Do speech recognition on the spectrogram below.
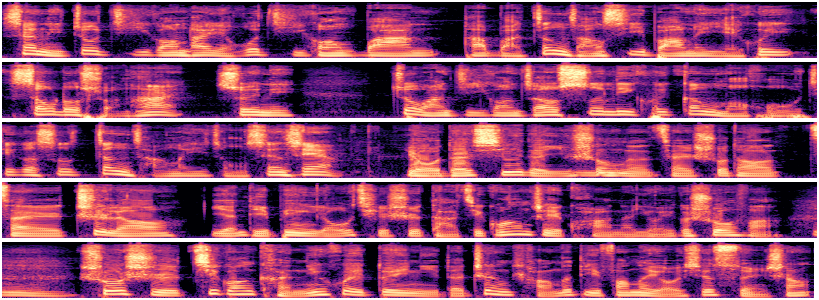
像你做激光，它有个激光斑，它把正常细胞呢也会受到损害，所以呢，做完激光之后视力会更模糊，这个是正常的一种现象。有的西医的医生呢，在说到在治疗眼底病，尤其是打激光这块呢，有一个说法，嗯，说是激光肯定会对你的正常的地方呢有一些损伤，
